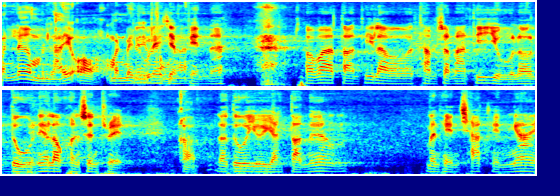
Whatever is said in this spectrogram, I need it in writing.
มันเริ่มไหลออกมันไม่ไม่รู้ไม่ตรงนั้นจำเป็นนะ เพราะว่าตอนที่เราทำสมาธิอยู่เราดูเนี่ยเราคอนเซนเทรตครับ เราดูอยู่อย่างต่อเนื่อง มันเห็นชัดเห็นง่าย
